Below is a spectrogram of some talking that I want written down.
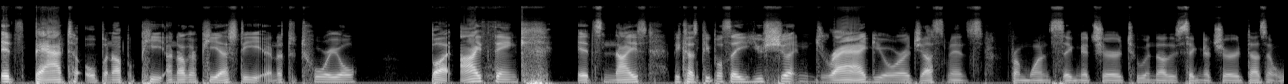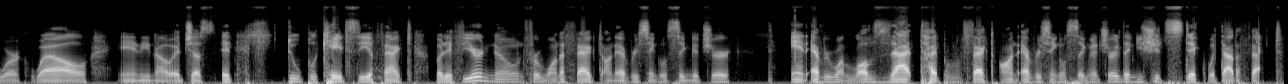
it's bad to open up a P another PSD in a tutorial, but I think it's nice because people say you shouldn't drag your adjustments from one signature to another signature it doesn't work well and you know it just it duplicates the effect but if you're known for one effect on every single signature and everyone loves that type of effect on every single signature then you should stick with that effect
